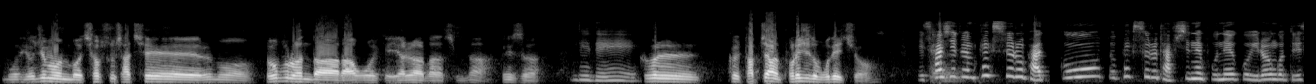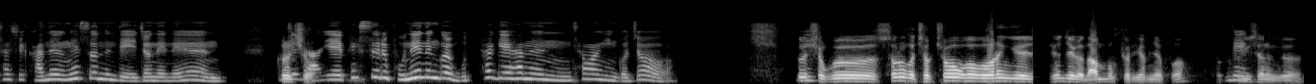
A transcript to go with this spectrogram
뭐 요즘은 뭐 접수 자체를 뭐 거부를 한다라고 이렇게 연락을 받았습니다. 그래서 네네. 그걸, 그 답장을 보내지도 못했죠. 예, 사실은 팩스로 받고 또 팩스로 답신을 보내고 이런 것들이 사실 가능했었는데 예전에는 그렇죠. 아예 팩스를 보내는 걸 못하게 하는 상황인 거죠. 그렇죠. 네. 그 서로 그 접촉하는 게 현재 그 남북 교류 협력법 네. 거기서는 그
